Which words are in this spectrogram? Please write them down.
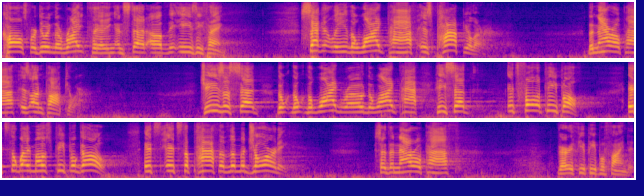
calls for doing the right thing instead of the easy thing. Secondly, the wide path is popular. The narrow path is unpopular. Jesus said, the, the, the wide road, the wide path, he said, it's full of people. It's the way most people go. It's, it's the path of the majority. So the narrow path very few people find it.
